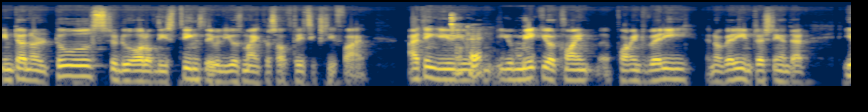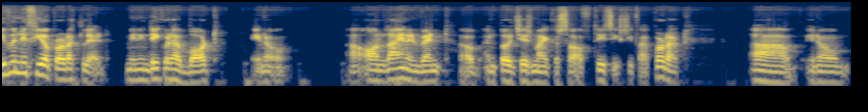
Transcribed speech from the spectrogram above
internal tools to do all of these things, they will use Microsoft 365. I think you okay. you you make your point point very you know very interesting in that even if you're product led, meaning they could have bought you know online and went uh, and purchased Microsoft 365 product, uh, you know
